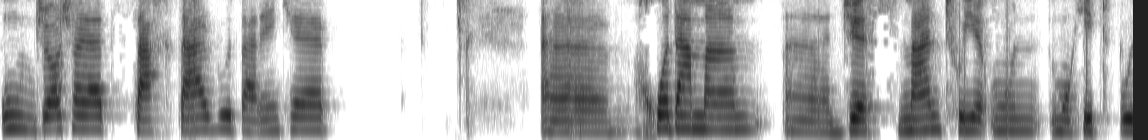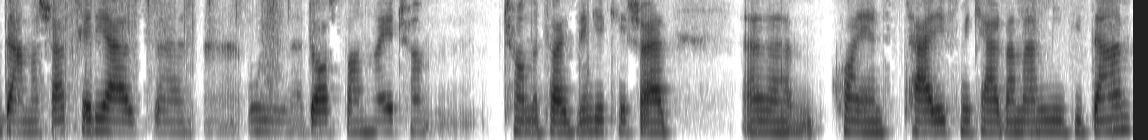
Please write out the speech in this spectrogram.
اونجا شاید سختتر بود برای اینکه خودمم جسمن توی اون محیط بودم و شاید خیلی از اون داستانهای traumatizing که شاید client تعریف می‌کرد و من می‌دیدم.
